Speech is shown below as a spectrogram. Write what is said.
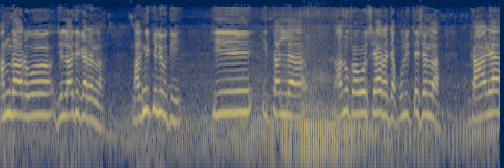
आमदार व जिल्हाधिकाऱ्यांना मागणी केली होती की इथल्या तालुका व शहराच्या पोलीस स्टेशनला गाड्या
